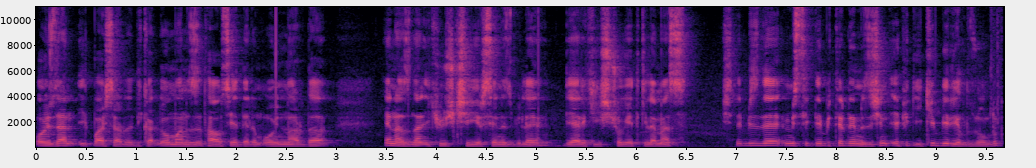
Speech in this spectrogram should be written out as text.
O yüzden ilk başlarda dikkatli olmanızı tavsiye ederim. Oyunlarda en azından 2-3 kişi girseniz bile diğer iki kişi çok etkilemez. İşte biz de Mystic'le bitirdiğimiz için Epic 2 bir yıldız olduk.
